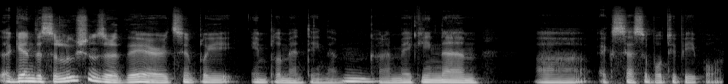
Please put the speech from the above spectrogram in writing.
again, the solutions are there. It's simply implementing them, mm. kind of making them uh, accessible to people.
